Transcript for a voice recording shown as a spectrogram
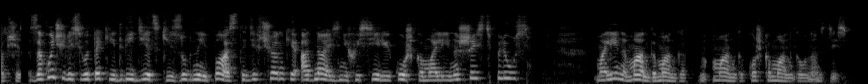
Вообще. Закончились вот такие две детские зубные пасты, девчонки. Одна из них из серии «Кошка Малина 6+,» Малина, манго, манго, манго, кошка манго у нас здесь.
